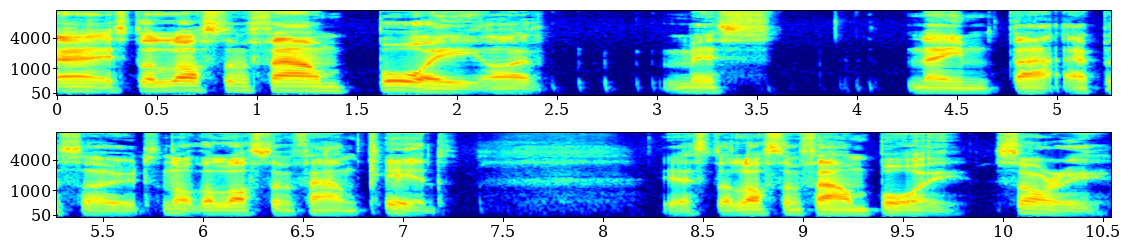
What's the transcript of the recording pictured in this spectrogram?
Uh, it's the Lost and Found Boy. I've misnamed that episode. Not the Lost and Found Kid. Yes, the Lost and Found Boy. Sorry.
